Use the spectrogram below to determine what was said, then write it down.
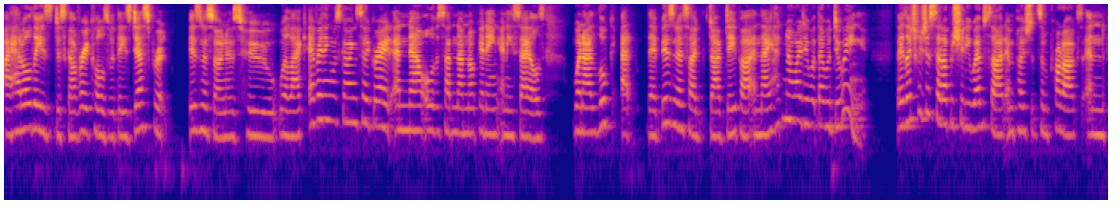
I had all these discovery calls with these desperate business owners who were like, everything was going so great, and now all of a sudden I'm not getting any sales. When I look at their business, I dive deeper, and they had no idea what they were doing they literally just set up a shitty website and posted some products and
